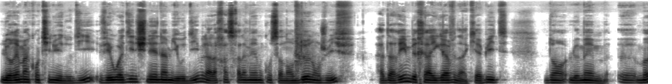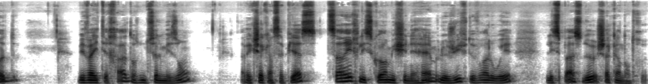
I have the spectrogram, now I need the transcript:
Le Réma continue et nous dit Vewadin Shneenam Yehudim, la lacha sera la même concernant deux non-juifs, Hadarim Gavna, qui habitent dans le même euh, mode, Bevaitecha, dans une seule maison, avec chacun sa pièce, Tsarich Liskor Mishenehem, le juif devra louer l'espace de chacun d'entre eux.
